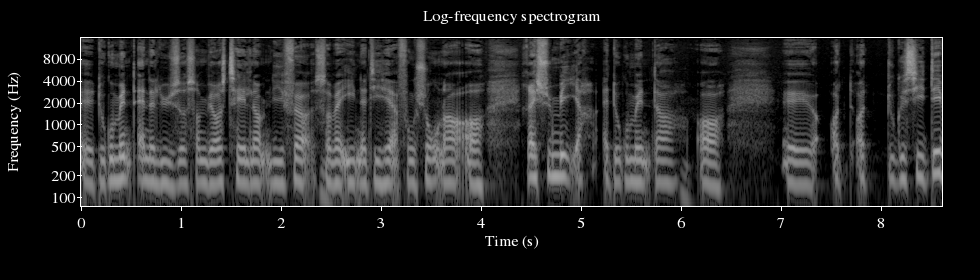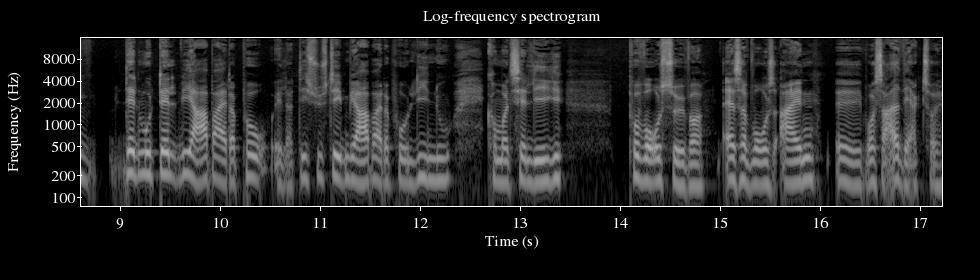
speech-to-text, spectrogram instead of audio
øh, dokumentanalyser, som vi også talte om lige før, som er en af de her funktioner, og resumere af dokumenter og Øh, og, og du kan sige, det den model, vi arbejder på, eller det system, vi arbejder på lige nu, kommer til at ligge på vores server, altså vores, egen, øh, vores eget værktøj.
